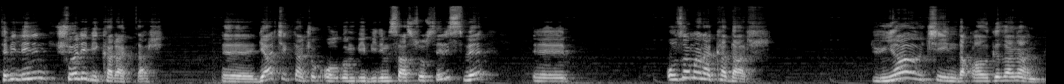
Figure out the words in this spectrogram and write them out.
Tabii Lenin şöyle bir karakter. E, gerçekten çok olgun bir bilimsel sosyalist ve e, o zamana kadar dünya ölçeğinde algılanan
